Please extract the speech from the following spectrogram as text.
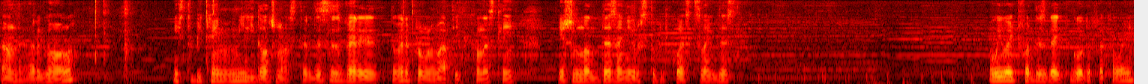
And our goal is to become melee dodge master. This is very, very problematic, honestly. You should not design your stupid quests like this. We wait for this guy to go the fuck away.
